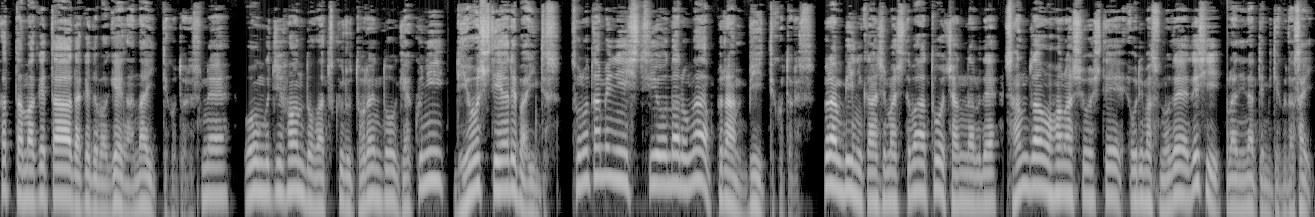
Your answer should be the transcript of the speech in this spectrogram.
勝った負けただけでは芸がないってことですね。ね。大口ファンドが作るトレンドを逆に利用してやればいいんです。そのために必要なのがプラン B ってことです。プラン B に関しましては当チャンネルで散々お話をしておりますので、ぜひご覧になってみてください。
